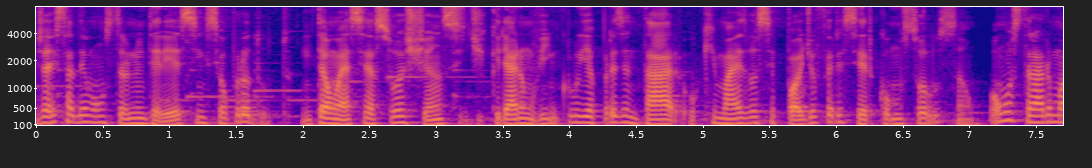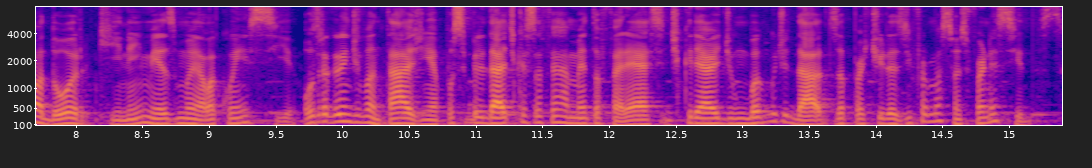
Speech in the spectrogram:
já está demonstrando interesse em seu produto. Então essa é a sua chance de criar um vínculo e apresentar o que mais você pode oferecer como solução, ou mostrar uma dor que nem mesmo ela conhecia. Outra grande vantagem é a possibilidade que essa ferramenta oferece de criar de um banco de dados a partir das informações fornecidas.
